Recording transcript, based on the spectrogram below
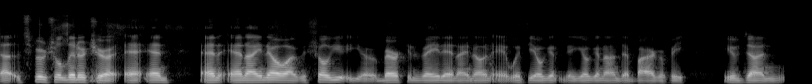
uh, spiritual literature. And and and, and I know I Phil, you, you're American Veda, and I know with Yoga, the Yogananda biography, you've done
